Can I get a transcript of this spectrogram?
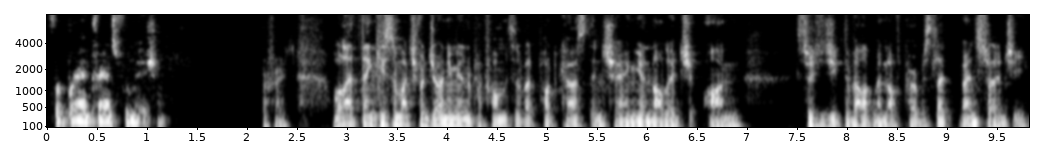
for brand transformation. Perfect. Well, thank you so much for joining me on the Performance Delivered podcast and sharing your knowledge on strategic development of purpose-led brand strategy.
